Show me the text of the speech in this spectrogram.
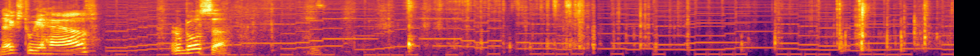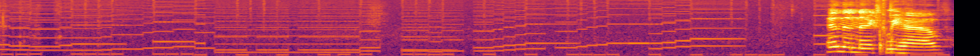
Next we have Urbosa. And then next we have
